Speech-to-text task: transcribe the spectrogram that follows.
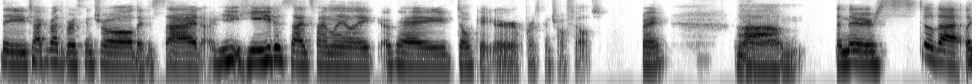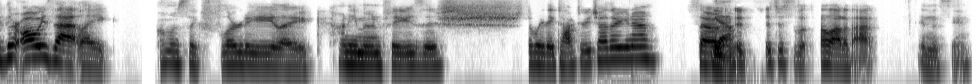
they talk about the birth control. They decide he he decides finally, like, okay, don't get your birth control filled, right? Yeah. Um, and there's still that, like, they're always that, like, almost like flirty, like honeymoon phase ish, the way they talk to each other, you know? So Yeah. it, it's just a lot of that in the scene.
